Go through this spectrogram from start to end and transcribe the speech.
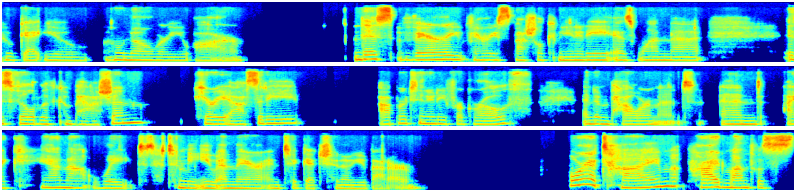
who get you, who know where you are. This very, very special community is one that is filled with compassion, curiosity, opportunity for growth, and empowerment. And I cannot wait to meet you in there and to get to know you better. For a time, Pride Month was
